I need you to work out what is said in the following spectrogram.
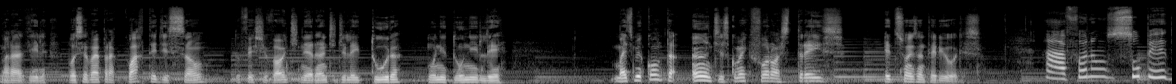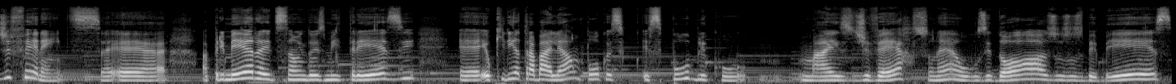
Maravilha. Você vai para a quarta edição do Festival Itinerante de Leitura Unidune Lê. Mas me conta antes como é que foram as três edições anteriores. Ah, foram super diferentes. É, a primeira edição em 2013, é, eu queria trabalhar um pouco esse, esse público mais diverso, né? Os idosos, os bebês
